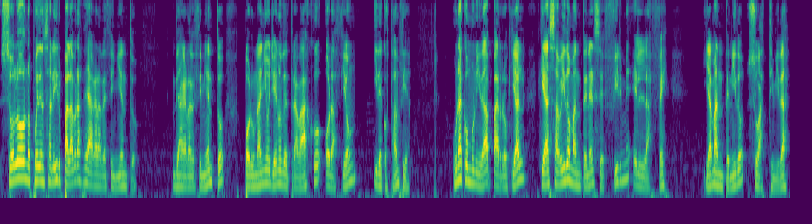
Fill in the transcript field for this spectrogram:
solo nos pueden salir palabras de agradecimiento. De agradecimiento por un año lleno de trabajo, oración y de constancia. Una comunidad parroquial que ha sabido mantenerse firme en la fe y ha mantenido su actividad.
